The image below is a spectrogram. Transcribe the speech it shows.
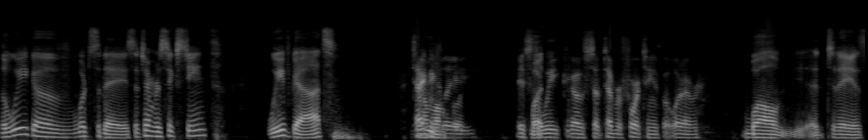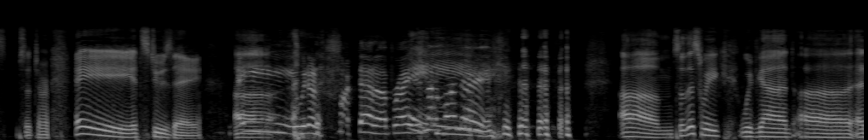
the week of what's today? September sixteenth. We've got Technically, it's the week of September 14th, but whatever. well, uh, today is September. Hey, it's Tuesday. Uh, Hey, we don't fuck that up, right? It's not Monday. um, so this week we've got uh, uh,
